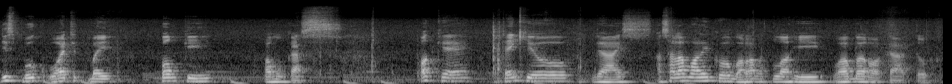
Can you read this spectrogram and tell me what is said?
This book written by Pongki Pamungkas. Oke, okay, thank you guys. Assalamualaikum warahmatullahi wabarakatuh.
